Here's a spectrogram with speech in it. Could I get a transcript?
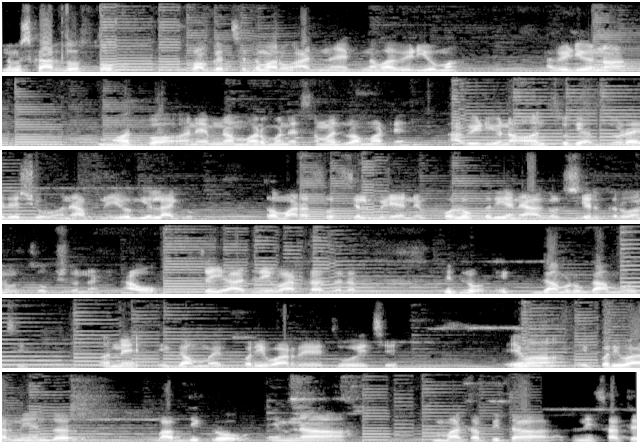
નમસ્કાર દોસ્તો, સ્વાગત છે તમારું આજના એક નવા વિડીયોમાં. આ વિડીયોના મહત્વ અને એમના મર્મને સમજવા માટે આ વિડીયોના અંત સુધી આપ જોડાઈ રહેશો અને આપને યોગ્ય લાગ્યો તો અમારા સોશિયલ મીડિયાને ફોલો કરી અને આગળ શેર કરવાનું ચૂકશો નહીં. આવો જઈએ આજની વાર્તા તરફ. મિત્રો, એક ગામડું ગામ હોય છે અને એ ગામમાં એક પરિવાર રહેતો હોય છે. એમાં એ પરિવારની અંદર બાપ દીકરો એમના માતા પિતાની સાથે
